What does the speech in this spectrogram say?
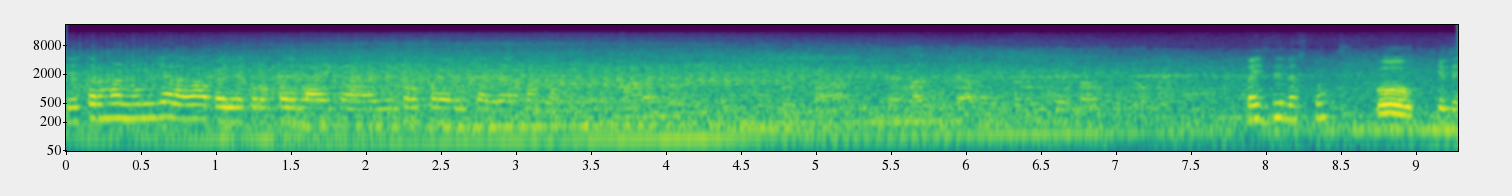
ते तर म्हणून गेला बाबा एक रुपयाला आहे का? एक रुपये रिचार्ज आहे म्हणला. पैसे दिलास तू? हो. किती?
